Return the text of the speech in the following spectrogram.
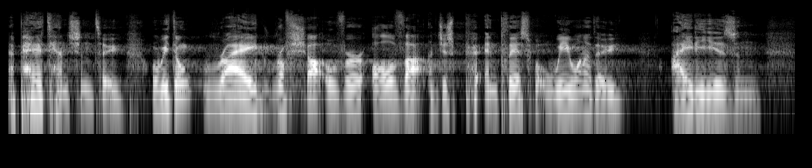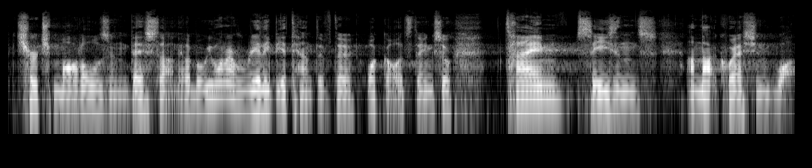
and pay attention to. Where we don't ride roughshod over all of that and just put in place what we want to do, ideas and church models and this, that, and the other, but we want to really be attentive to what God's doing. So, time, seasons, and that question, what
